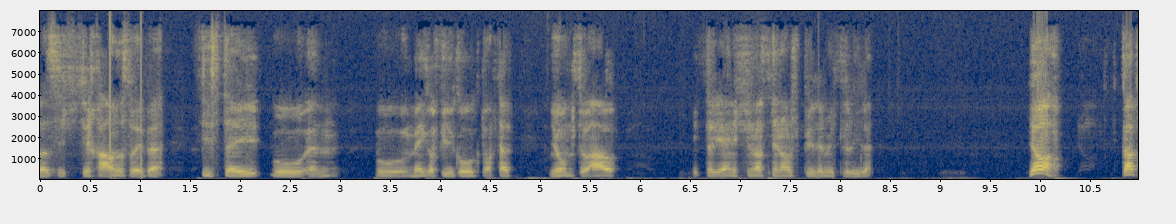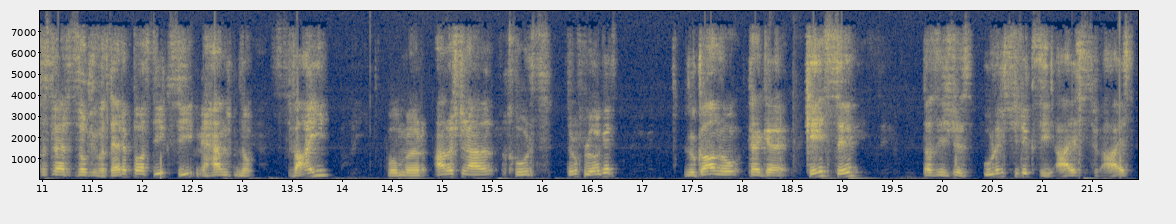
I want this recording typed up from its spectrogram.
das ist sicher auch noch so eben Sistay, wo, ähm, wo mega viel Goal gemacht hat. Jonto auch, italienischer Nationalspieler mittlerweile. Ja, ich glaube, das wäre so viel von dieser Partie gewesen. Wir haben noch zwei, wo wir auch noch schnell kurz drauf schauen. Lugano gegen GC, das ist ein Unentschieden gewesen, 1 zu 1.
